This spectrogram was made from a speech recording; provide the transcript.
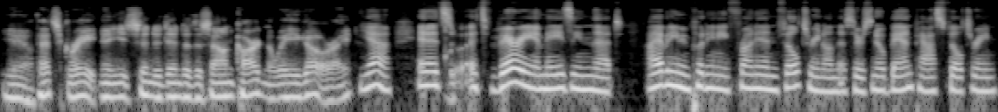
Yeah, that's great. And you send it into the sound card and away you go, right? Yeah, and it's it's very amazing that I haven't even put any front end filtering on this. There's no bandpass filtering,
